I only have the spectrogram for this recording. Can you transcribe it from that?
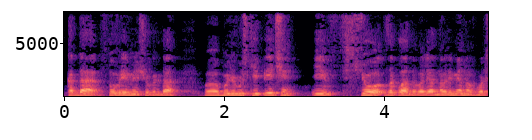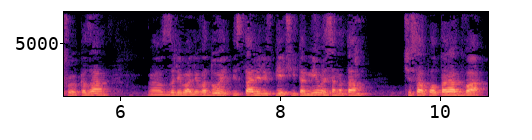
Когда, в то время еще, когда э, были русские печи, и все закладывали одновременно в большой казан, э, заливали водой и ставили в печь. И томилась она там часа полтора-два.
